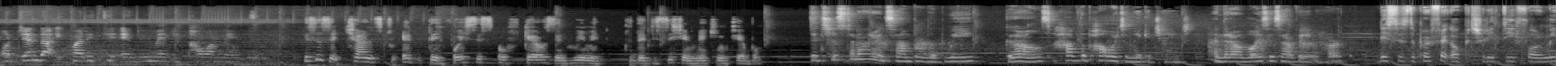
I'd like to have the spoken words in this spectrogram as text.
on gender equality and women empowerment. This is a chance to add the voices of girls and women to the decision making table. It's just another example that we, girls, have the power to make a change and that our voices are being heard. This is the perfect opportunity for me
